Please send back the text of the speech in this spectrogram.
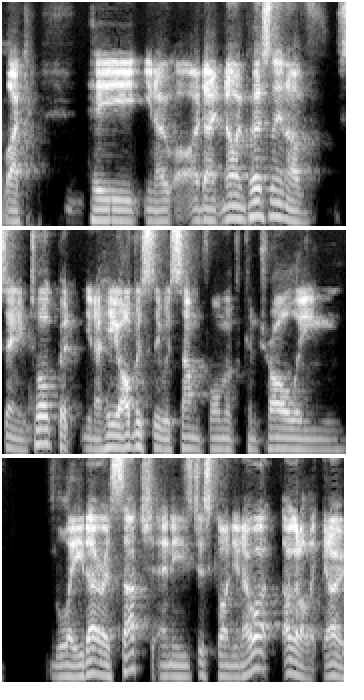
like mm. he you know I don't know him personally and I've seen him talk but you know he obviously was some form of controlling leader as such and he's just gone you know what I got to let go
